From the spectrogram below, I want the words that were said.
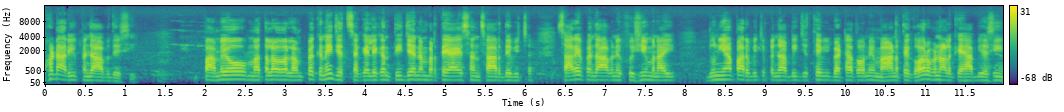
ਖਿਡਾਰੀ ਪੰਜਾਬ ਦੇ ਸੀ ਭਾਵੇਂ ਉਹ ਮਤਲਬ 올림픽 ਨਹੀਂ ਜਿੱਤ ਸਕੇ ਲੇਕਿਨ ਤੀਜੇ ਨੰਬਰ ਤੇ ਆਏ ਸੰਸਾਰ ਦੇ ਵਿੱਚ ਸਾਰੇ ਪੰਜਾਬ ਨੇ ਖੁਸ਼ੀ ਮਨਾਈ ਦੁਨੀਆ ਭਰ ਵਿੱਚ ਪੰਜਾਬੀ ਜਿੱਥੇ ਵੀ ਬੈਠਾ ਤਾਂ ਉਹਨੇ ਮਾਣ ਤੇ ਗੌਰਵ ਨਾਲ ਕਿਹਾ ਵੀ ਅਸੀਂ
